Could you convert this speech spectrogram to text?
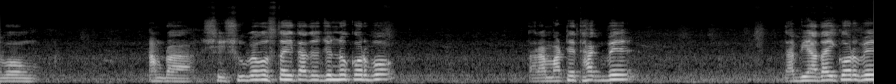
এবং আমরা সেই সুব্যবস্থাই তাদের জন্য করব। তারা মাঠে থাকবে, দাবি আদায় করবে।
